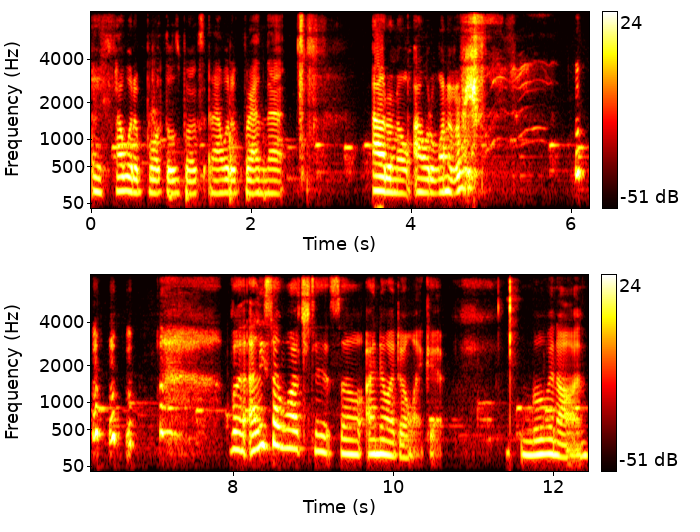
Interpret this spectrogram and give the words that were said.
If I would have bought those books and I would have ran that, I don't know, I would have wanted a refund. But at least I watched it, so I know I don't like it. Moving on.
